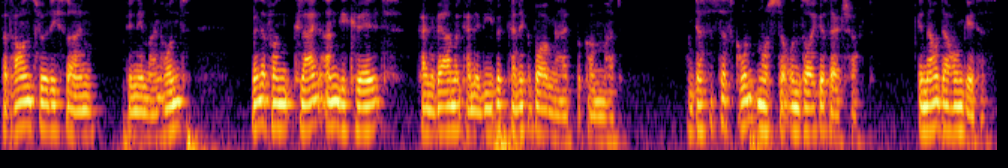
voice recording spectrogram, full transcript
vertrauenswürdig sein. Wir nehmen einen Hund, wenn er von klein an gequält keine Wärme, keine Liebe, keine Geborgenheit bekommen hat. Und das ist das Grundmuster unserer Gesellschaft. Genau darum geht es.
